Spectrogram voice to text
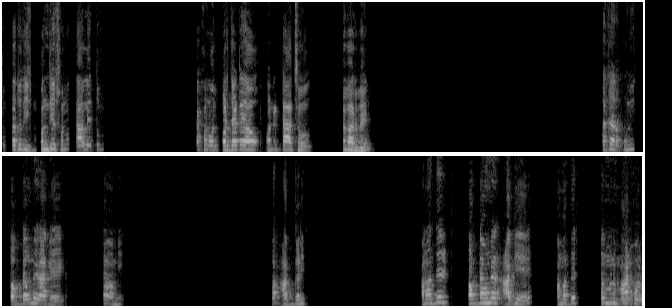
তোমরা যদি মন দিয়ে শোনো, তাহলে তুমি এখন ওই পর্যায়টা অনেকটা আছো পারবে। হাজার উনিশ লকডাউনের আগে আমি আবগারি আমাদের লকডাউনের আগে আমাদের মানে মাঠ হওয়ার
